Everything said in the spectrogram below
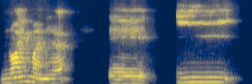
no hay manera. y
